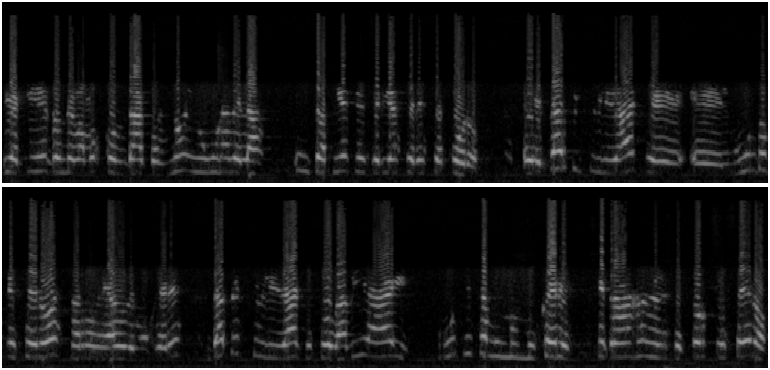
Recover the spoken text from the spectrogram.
y aquí es donde vamos con datos, ¿no? Y una de las hincapié que quería hacer este foro. Eh, dar visibilidad que eh, el mundo quesero está rodeado de mujeres, dar visibilidad que todavía hay muchísimas mujeres que trabajan en el sector quesero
